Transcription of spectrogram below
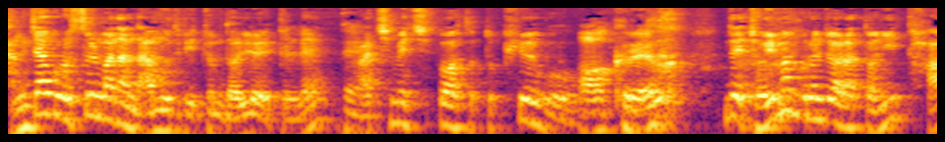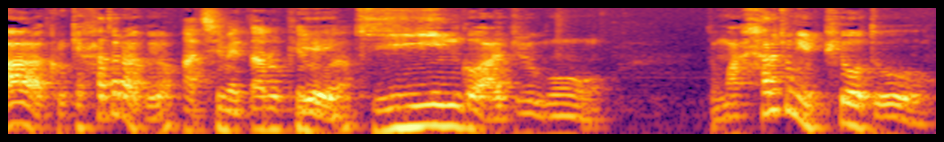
장작으로 쓸만한 나무들이 좀 널려 있길래 네. 아침에 집에 와서 또 피우고 아 그래요? 근데 저희만 그런 줄 알았더니 다 그렇게 하더라고요. 아침에 따로 피는 예, 거요? 긴 거 아주 뭐 정말 하루 종일 피워도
